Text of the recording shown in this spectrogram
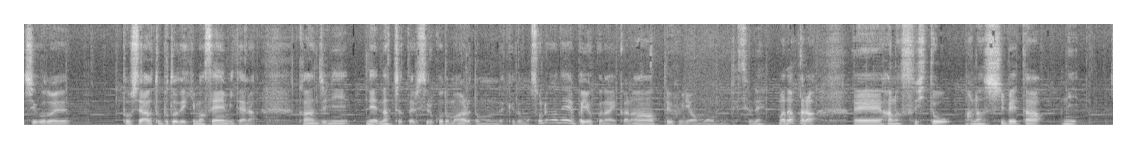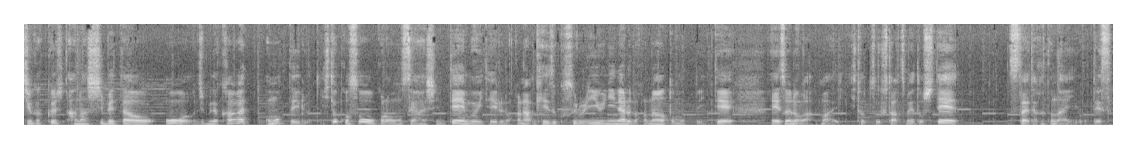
仕事にとしてアウトプットできませんみたいな感じに、ね、なっちゃったりすることもあると思うんだけども、それがね、やっぱり良くないかなっていうふうには思うんですよね。まあ、だから、えー、話す人、話し下手に、自覚、話し下手を自分で考え、思っている人こそ、この音声配信って向いているのかな、継続する理由になるのかなと思っていて、えー、そういうのが、まあ、一つ、二つ目として伝えたかった内容です。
